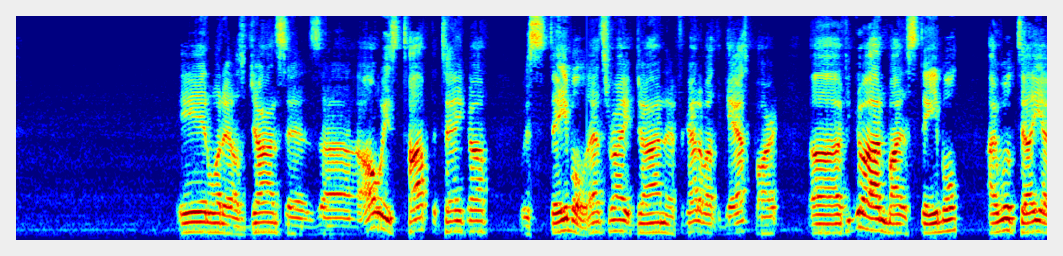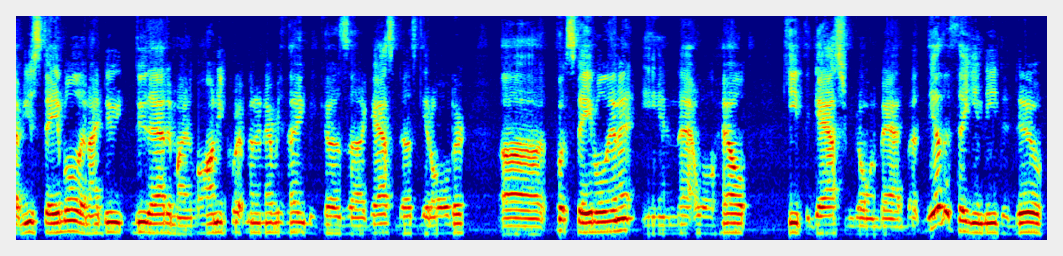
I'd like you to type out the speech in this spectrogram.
and what else? John says, uh, always top the tank up with Sta-Bil. That's right, John. I forgot about the gas part. Uh, if you go out and buy the Sta-Bil, I will tell you I've used Sta-Bil, and I do do that in my lawn equipment and everything because uh, gas does get older. Uh, put Sta-Bil in it, and that will help keep the gas from going bad. But the other thing you need to do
